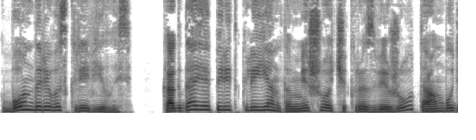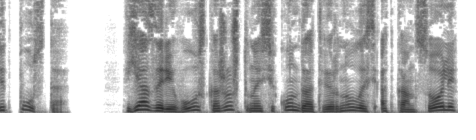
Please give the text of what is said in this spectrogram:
Бондарева скривилась. Когда я перед клиентом мешочек развяжу, там будет пусто. Я зареву, скажу, что на секунду отвернулась от консоли,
